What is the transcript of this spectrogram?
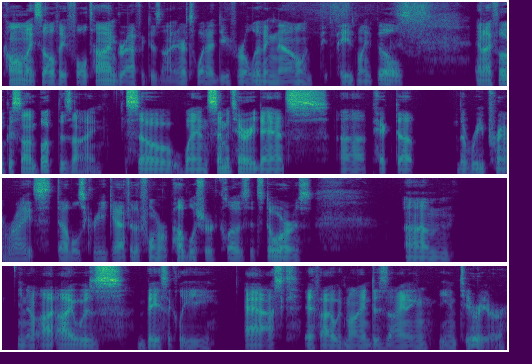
call myself a full time graphic designer. It's what I do for a living now and p- pays my bills. And I focus on book design. So when Cemetery Dance uh, picked up the reprint rights, Devil's Creek, after the former publisher closed its doors, um, you know, I, I was basically asked if I would mind designing the interior.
